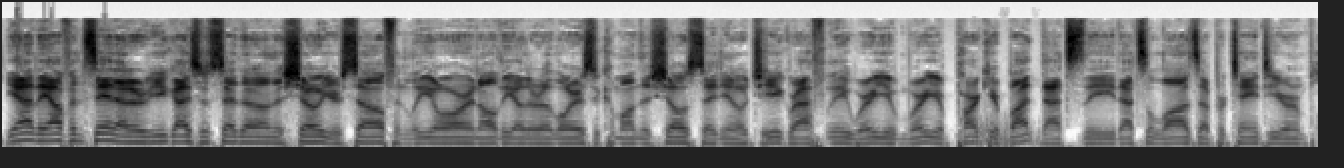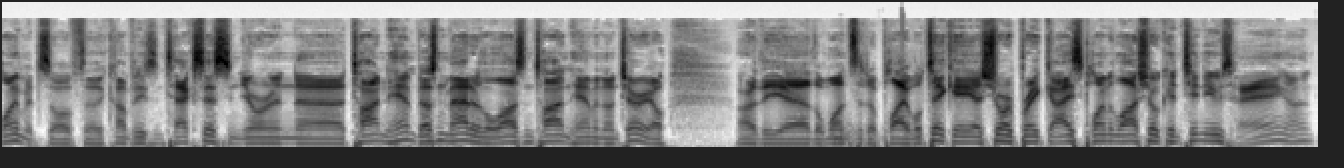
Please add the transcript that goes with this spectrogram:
Yeah, they often say that, or you guys have said that on the show yourself, and Leor and all the other lawyers who come on the show said, you know, geographically where you where you park your butt, that's the that's the laws that pertain to your employment. So if the company's in Texas and you're in uh, Tottenham, doesn't matter. The laws in Tottenham and Ontario are the uh, the ones that apply. We'll take a, a, short break, guys. Employment Law Show continues. Hang on.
